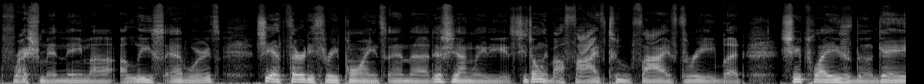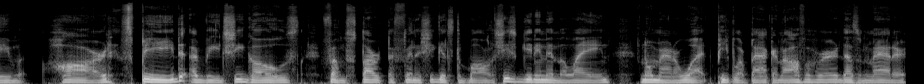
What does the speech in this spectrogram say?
freshman named uh, Elise Edwards. She had 33 points, and uh, this young lady, she's only about 5'2, 5'3, but she plays the game hard speed. I mean, she goes from start to finish. She gets the ball and she's getting in the lane no matter what. People are backing off of her. It doesn't matter.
